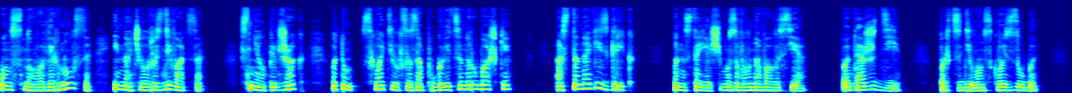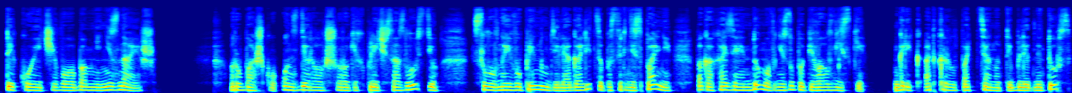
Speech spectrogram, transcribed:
Он снова вернулся и начал раздеваться. Снял пиджак, потом схватился за пуговицы на рубашке. «Остановись, Грик!» — по-настоящему заволновалась я. «Подожди», — процедил он сквозь зубы. «Ты кое-чего обо мне не знаешь». Рубашку он сдирал с широких плеч со злостью, словно его принудили оголиться посреди спальни, пока хозяин дома внизу попивал виски. Грик открыл подтянутый бледный торс,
